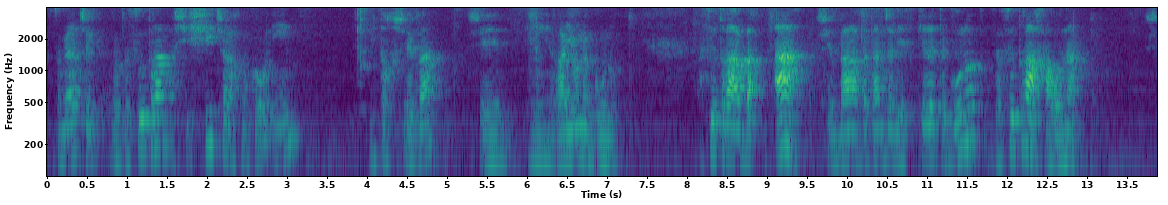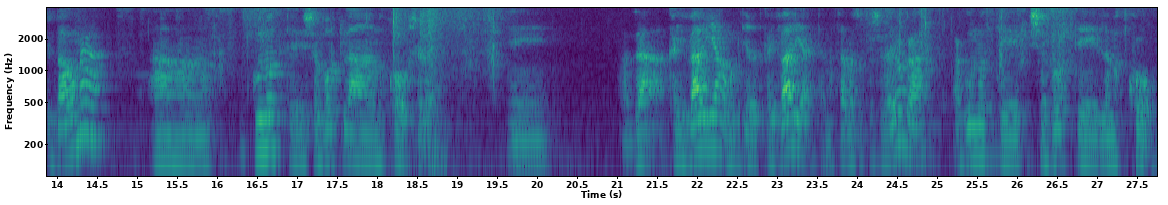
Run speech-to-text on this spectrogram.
זאת אומרת שזאת הסוטרה השישית שאנחנו קוראים, מתוך שבע, של רעיון הגונות. הסוטרה הבאה שבה פטנג'לי הזכיר את הגונות, זה הסוטרה האחרונה, שבה הוא אומר, הגונות אה, שוות למקור שלהם. אה, אז זה הקייבליה, הוא מגדיר את קייבליה, את המצב הסופי של היוגה, הגונות אה, שוות למקור.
